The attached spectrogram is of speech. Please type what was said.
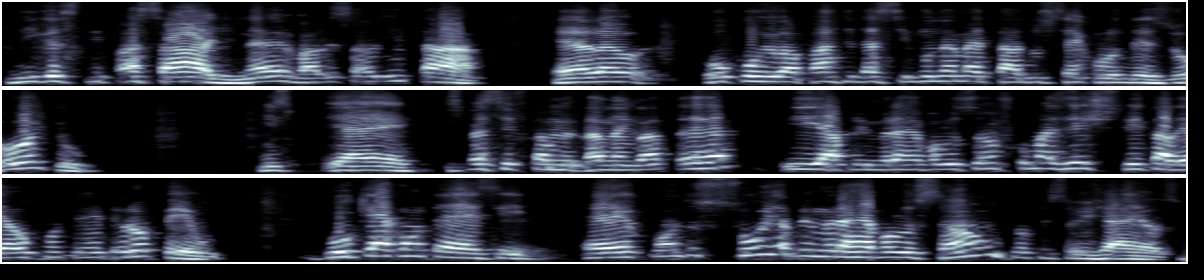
diga-se de passagem, né, vale salientar, ela ocorreu a partir da segunda metade do século XVIII, é, especificamente lá na Inglaterra, e a primeira revolução ficou mais restrita ali ao continente europeu. O que acontece é quando surge a primeira revolução, professor Jaelson,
